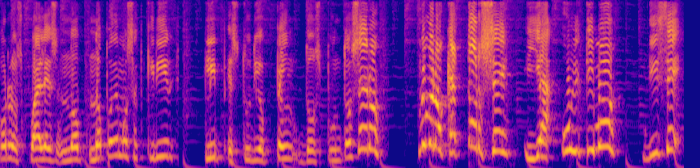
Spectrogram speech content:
por los cuales no, no podemos adquirir Clip Studio Paint 2.0. Número 14 y ya último, dice,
